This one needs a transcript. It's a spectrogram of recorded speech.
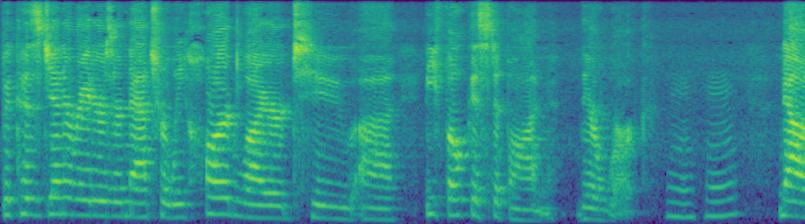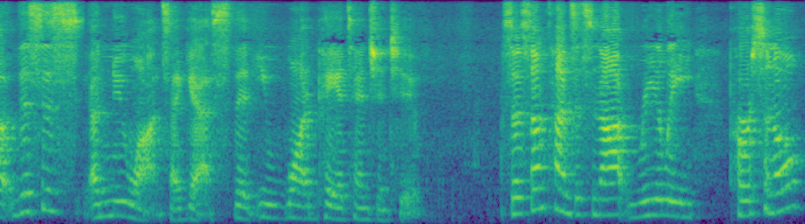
because generators are naturally hardwired to uh, be focused upon their work. Mm-hmm. Now, this is a nuance, I guess, that you want to pay attention to. So sometimes it's not really personal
